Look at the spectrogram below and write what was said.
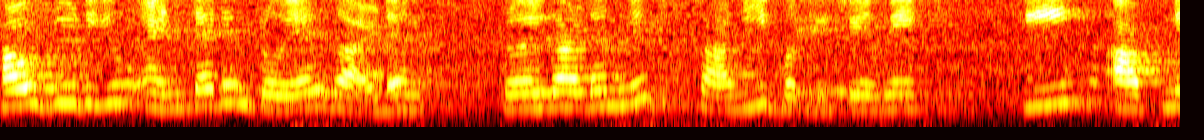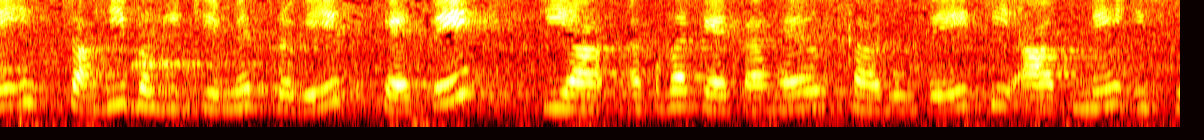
How did you enter in royal garden royal garden में शाही बगीचे में कि आपने इस शाही बगीचे में प्रवेश कैसे किया? अकबर कहता है उस साधु से कि आपने इस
